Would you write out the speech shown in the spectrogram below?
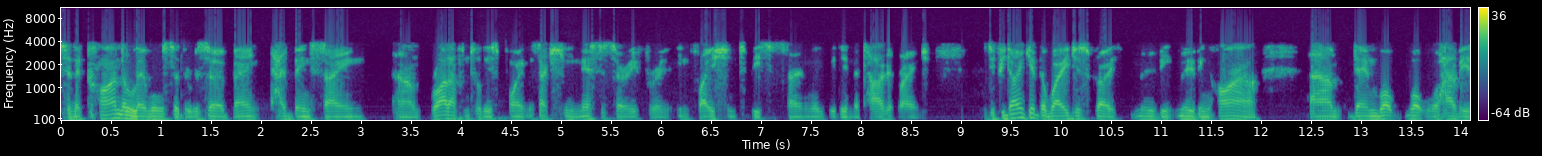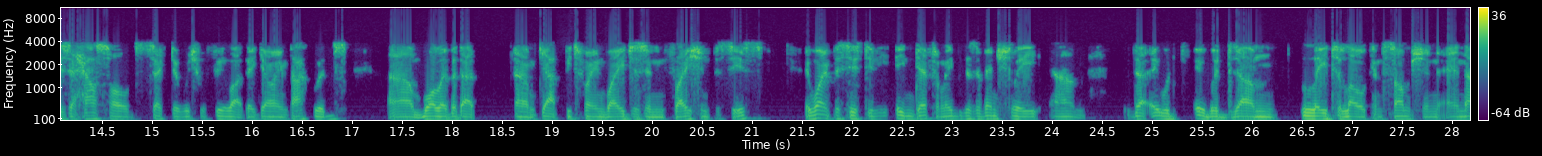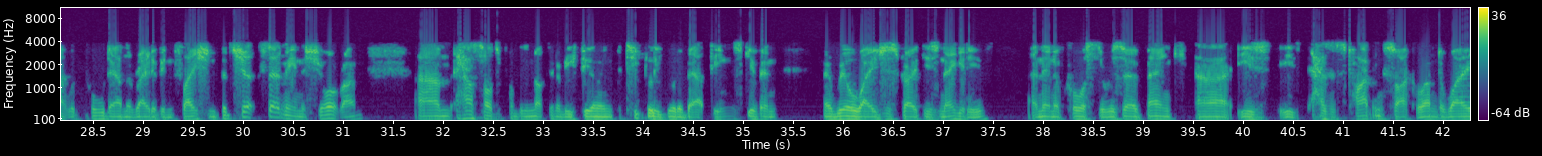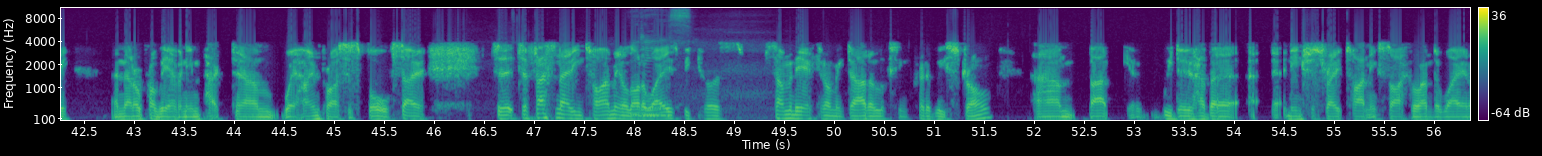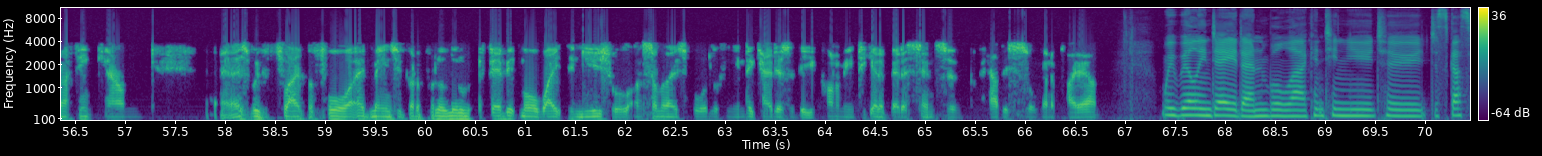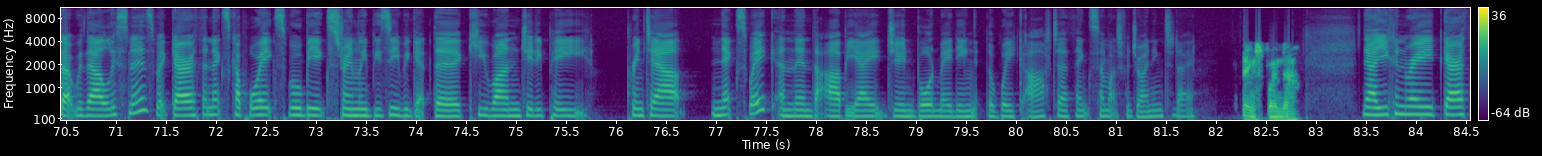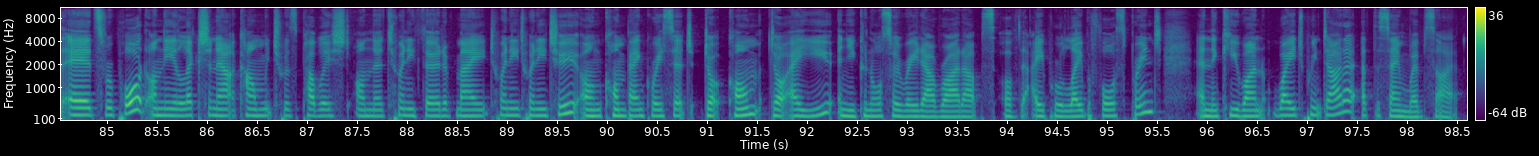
to the kind of levels that the Reserve Bank had been saying um, right up until this point was actually necessary for inflation to be sustainably within the target range. Because if you don't get the wages growth moving moving higher, um, then what what we'll have is a household sector which will feel like they're going backwards, um, while ever that um, gap between wages and inflation persists. It won't persist indefinitely because eventually um, that it would it would um, lead to lower consumption and that would pull down the rate of inflation. But certainly in the short run, um, households are probably not going to be feeling particularly good about things given real wages growth is negative. And then, of course, the Reserve Bank uh, is, is, has its tightening cycle underway, and that'll probably have an impact um, where home prices fall. So it's a, it's a fascinating time in a lot of ways because some of the economic data looks incredibly strong. Um, but you know, we do have a, a, an interest rate tightening cycle underway, and I think, um, as we've flagged before, it means you've got to put a little, a fair bit more weight than usual on some of those forward-looking indicators of the economy to get a better sense of how this is all going to play out. We will indeed, and we'll uh, continue to discuss that with our listeners. But Gareth, the next couple of weeks will be extremely busy. We get the Q1 GDP printout next week, and then the RBA June board meeting the week after. Thanks so much for joining today. Thanks, Belinda. Now, you can read Gareth Aird's report on the election outcome, which was published on the 23rd of May 2022 on commbankresearch.com.au. And you can also read our write ups of the April labour force print and the Q1 wage print data at the same website.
